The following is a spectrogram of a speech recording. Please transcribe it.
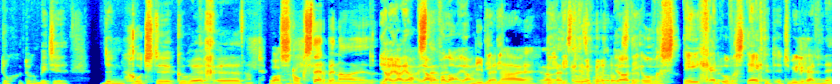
toch, toch een beetje de grootste coureur eh, was. rockster bijna. eh, Ja, ja, ja, rockster, ja, voilà, ja. Niet Die- die- bijna, hè. Ja, die- Ja, rockster. die oversteeg en overstijgt het, het wielrennen. Hè.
